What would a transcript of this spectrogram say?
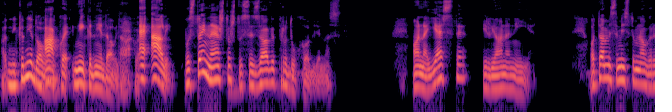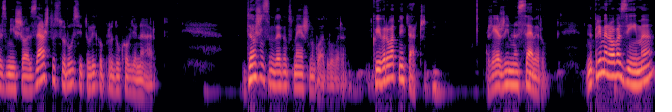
Pa nikad nije dovoljno. Ako je, nikad nije dovoljno. Tako je. E, ali, postoji nešto što se zove produhovljenost. Ona jeste ili ona nije. O tome sam isto mnogo razmišljala. Zašto su Rusi toliko produhovljen narod? Došla sam do jednog smešnog odgovora, koji je verovatno i tačan. Režim na severu Naprimer, ova zima,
